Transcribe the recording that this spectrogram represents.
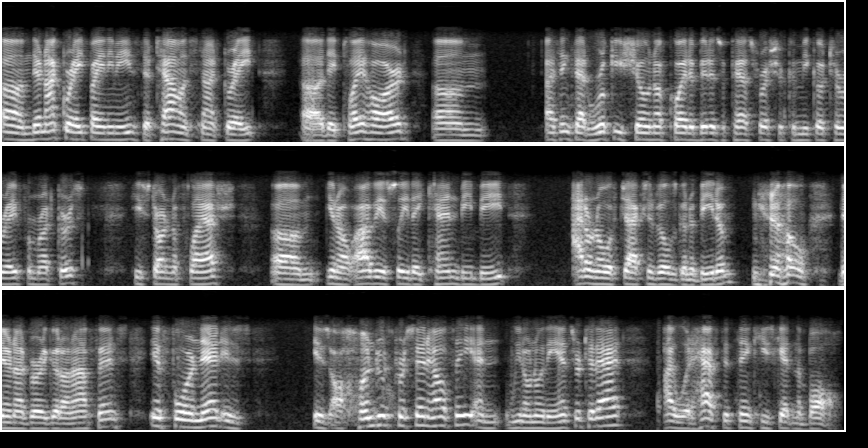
Um, they're not great by any means. Their talent's not great. Uh, they play hard. Um, I think that rookie's shown up quite a bit as a pass rusher, Kemoko Turay from Rutgers. He's starting to flash. Um, you know, obviously they can be beat. I don't know if Jacksonville is going to beat them. You know, they're not very good on offense. If Fournette is is a hundred percent healthy, and we don't know the answer to that, I would have to think he's getting the ball.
